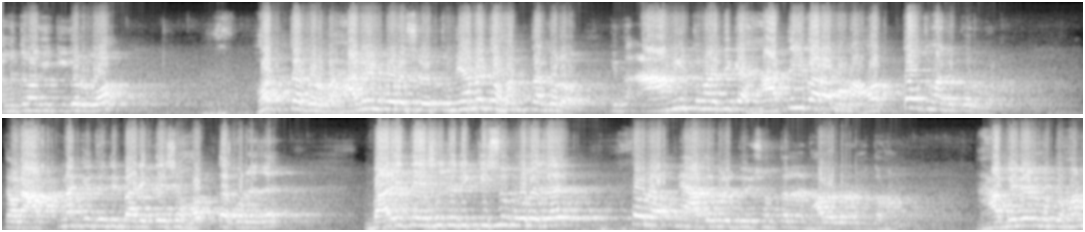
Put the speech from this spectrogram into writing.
আমি তোমাকে কি করব? হত্যা করব। হাবিল বলেছিল, তুমি আমাকে হত্যা করো, কিন্তু আমি তোমার দিকে হাতেই বাড়াবো না, হত্যাও তোমাকে করব না। তাহলে আপনাকে যদি বাড়িতে এসে হত্যা করে যায়, বাড়িতে এসে যদি কিছু বলে যায়, তাহলে আপনি আদমের দুই সন্তানের ভালোটার মতো হন, হাবিলের মতো হন।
